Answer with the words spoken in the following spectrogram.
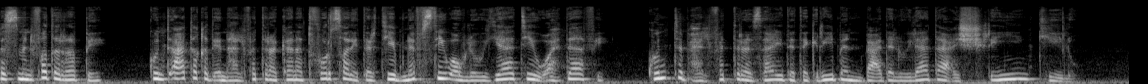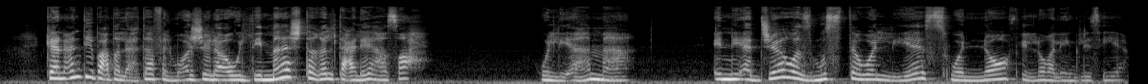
بس من فضل ربي كنت أعتقد إن هالفترة كانت فرصة لترتيب نفسي وأولوياتي وأهدافي. كنت بهالفترة زايدة تقريبا بعد الولادة عشرين كيلو. كان عندي بعض الأهداف المؤجلة أو اللي ما اشتغلت عليها صح واللي أهمها إني أتجاوز مستوى اليس والنو في اللغة الإنجليزية.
